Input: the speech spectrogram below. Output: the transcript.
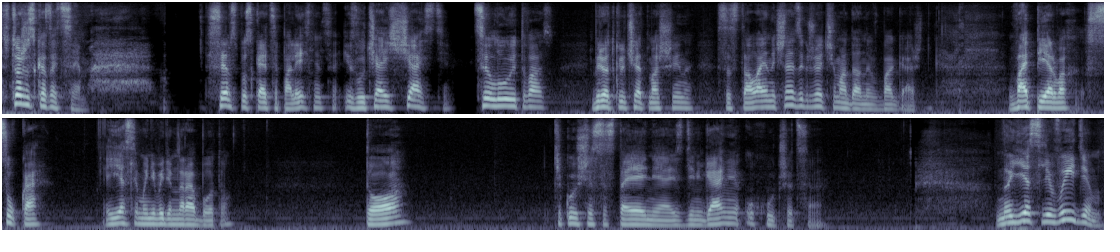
Что же сказать Сэм? Сэм спускается по лестнице, излучая счастье, целует вас, берет ключи от машины со стола и начинает загружать чемоданы в багажник. Во-первых, сука, если мы не выйдем на работу, то текущее состояние с деньгами ухудшится. Но если выйдем,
